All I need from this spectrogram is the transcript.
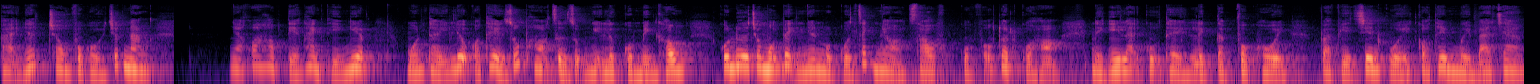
bại nhất trong phục hồi chức năng. Nhà khoa học tiến hành thí nghiệm muốn thấy liệu có thể giúp họ sử dụng nghị lực của mình không Cô đưa cho mỗi bệnh nhân một cuốn sách nhỏ sau cuộc phẫu thuật của họ để ghi lại cụ thể lịch tập phục hồi và phía trên cuối có thêm 13 trang,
